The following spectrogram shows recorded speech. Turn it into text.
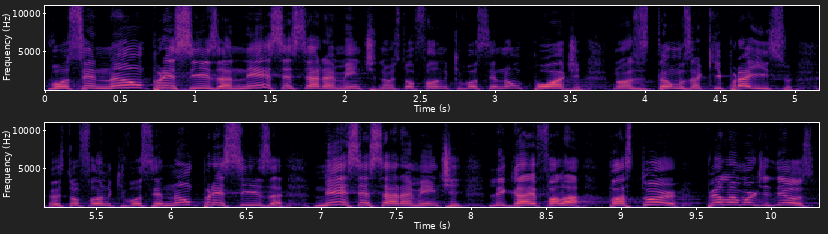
você não precisa necessariamente, não estou falando que você não pode, nós estamos aqui para isso. Eu estou falando que você não precisa necessariamente ligar e falar, pastor, pelo amor de Deus,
